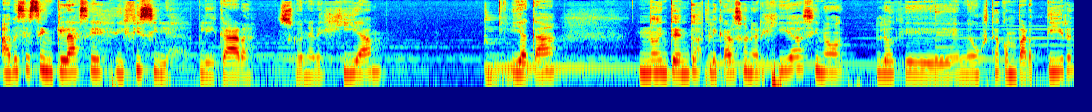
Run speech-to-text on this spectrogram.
a veces en clase es difícil explicar su energía y acá no intento explicar su energía, sino lo que me gusta compartir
